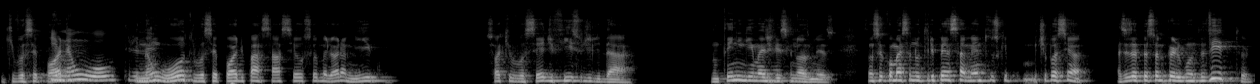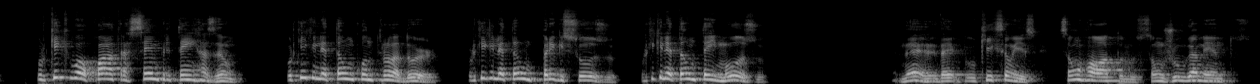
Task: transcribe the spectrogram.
e que você pode e não o outro, e né? não o outro, você pode passar a ser o seu melhor amigo. Só que você é difícil de lidar. Não tem ninguém mais difícil que nós mesmos. Então você começa a nutrir pensamentos que, tipo assim, ó, às vezes a pessoa me pergunta, Victor, por que, que o alcoólatra sempre tem razão? Por que, que ele é tão controlador? Por que, que ele é tão preguiçoso? Por que, que ele é tão teimoso? Né? O que, que são isso? São rótulos, são julgamentos,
